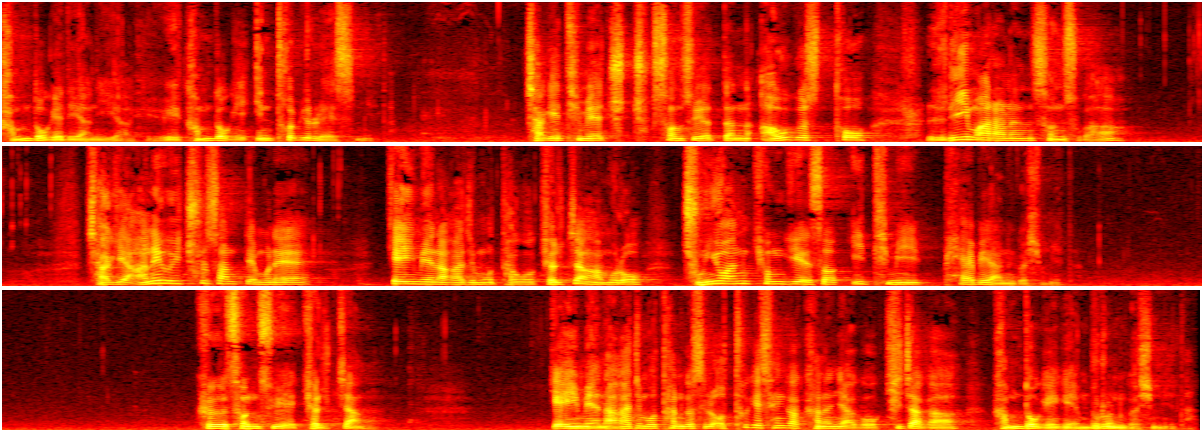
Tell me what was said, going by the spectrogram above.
감독에 대한 이야기예요. 이 감독이 인터뷰를 했습니다. 자기 팀의 주축 선수였던 아우구스토 리마라는 선수가 자기 아내의 출산 때문에 게임에 나가지 못하고 결장함으로 중요한 경기에서 이 팀이 패배한 것입니다. 그 선수의 결장, 게임에 나가지 못한 것을 어떻게 생각하느냐고 기자가 감독에게 물은 것입니다.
